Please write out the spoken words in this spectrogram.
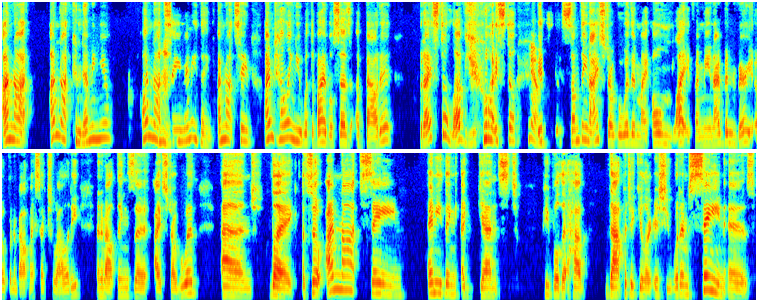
i'm not i'm not condemning you I'm not mm-hmm. saying anything. I'm not saying, I'm telling you what the Bible says about it, but I still love you. I still, yeah. it's, it's something I struggle with in my own life. I mean, I've been very open about my sexuality and about things that I struggle with. And like, so I'm not saying anything against people that have that particular issue. What I'm saying is,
